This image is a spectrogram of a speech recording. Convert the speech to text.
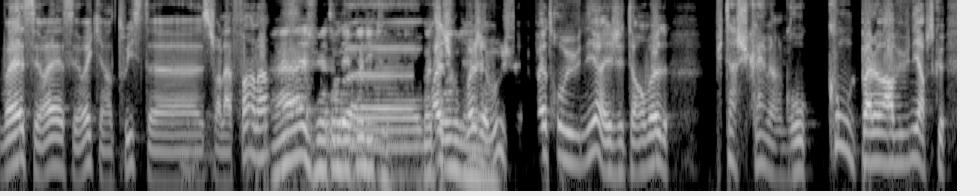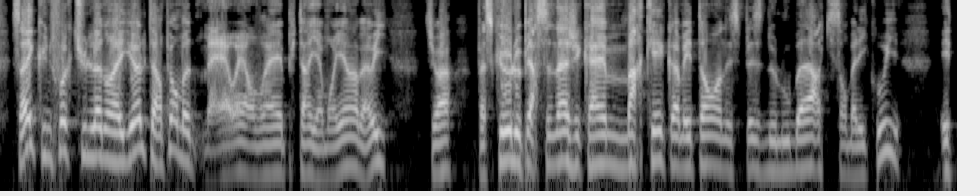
ouais, c'est vrai, c'est vrai qu'il y a un twist euh, sur la fin là. Ouais, je m'y où, attendais pas du tout. Pas moi, moi, j'avoue, je l'avais pas trop vu venir et j'étais en mode putain, je suis quand même un gros con de pas l'avoir vu venir parce que c'est vrai qu'une fois que tu l'as dans la gueule, t'es un peu en mode mais ouais, en vrai, putain, il y a moyen, bah oui, tu vois, parce que le personnage est quand même marqué comme étant un espèce de loupard qui s'en bat les couilles et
